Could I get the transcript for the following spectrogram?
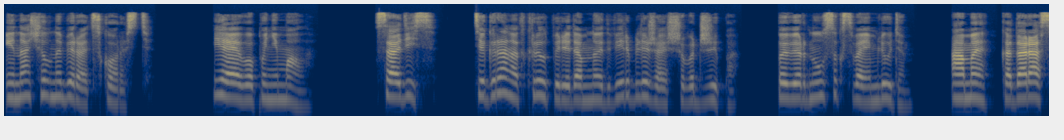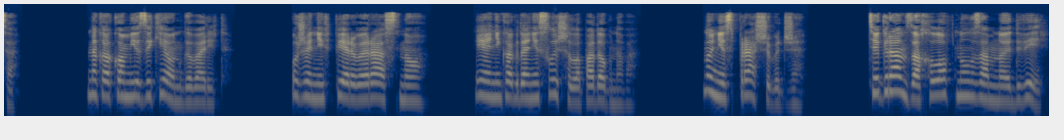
и начал набирать скорость. Я его понимала. «Садись». Тигран открыл передо мной дверь ближайшего джипа. Повернулся к своим людям. «Аме, Кадараса!» На каком языке он говорит? Уже не в первый раз, но... Я никогда не слышала подобного. Ну не спрашивать же. Тигран захлопнул за мной дверь,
